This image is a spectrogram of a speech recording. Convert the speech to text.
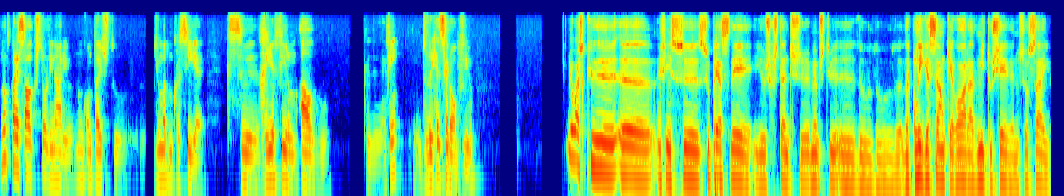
Não te parece algo extraordinário num contexto de uma democracia que se reafirme algo que, enfim, deveria ser óbvio? Eu acho que, uh, enfim, se, se, o PSD e os restantes eh, membros de, do, do, da coligação que agora admite o Chega no seu seio,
